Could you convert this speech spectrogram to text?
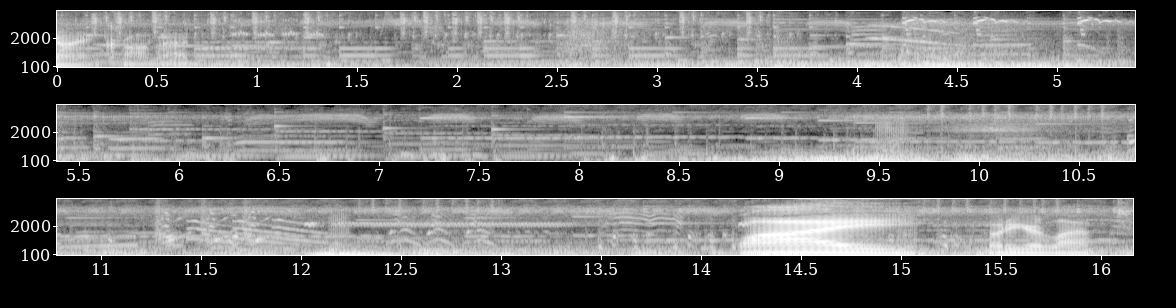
Giant Crawdad. Why? Go to your left.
